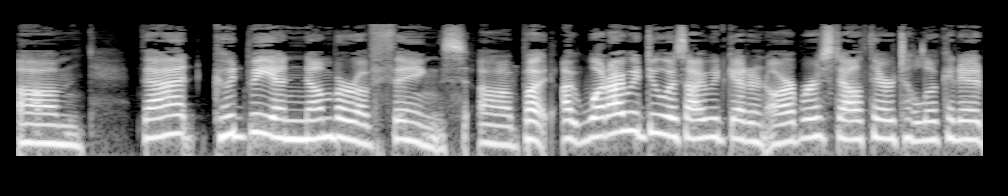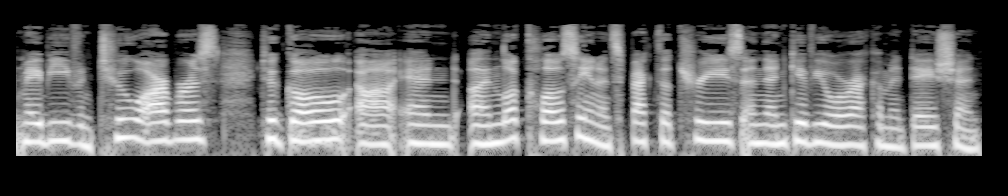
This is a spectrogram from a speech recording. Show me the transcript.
um, that could be a number of things. Uh, but I, what I would do is I would get an arborist out there to look at it, maybe even two arborists to go uh, and and look closely and inspect the trees, and then give you a recommendation.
